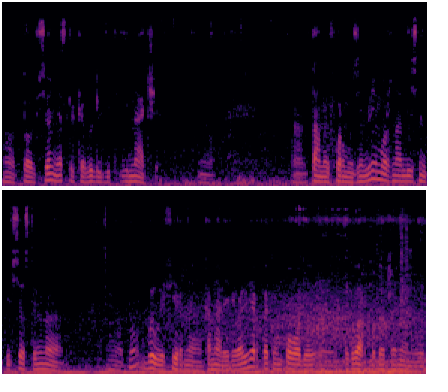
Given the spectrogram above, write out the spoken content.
вот, то все несколько выглядит иначе. А, там и форму Земли можно объяснить, и все остальное. Вот. Ну, был эфир на канале Револьвер по этому поводу. Э, Эдуард Бададжанян, вот,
